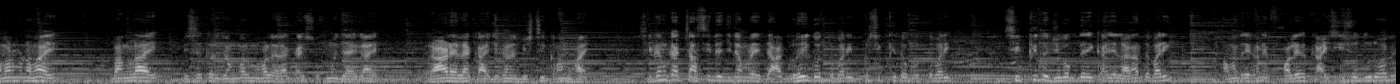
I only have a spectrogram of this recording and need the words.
আমার মনে হয় বাংলায়, বিশেষ করে জঙ্গলমহল এলাকায়, শুকনো জায়গায়, রাঢ় এলাকায় যেখানে বৃষ্টি কম হয়, সেখানকার চাষিদের যদি আমরা এতে আগ্রহী করতে পারি, প্রশিক্ষিত করতে পারি শিক্ষিত যুবকদের এই কাজে লাগাতে পারি। আমাদের এখানে ফলের ক্রাইসিসও দূর হবে।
